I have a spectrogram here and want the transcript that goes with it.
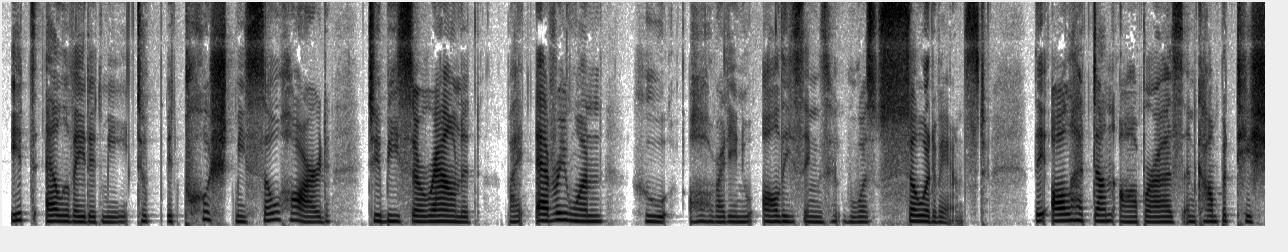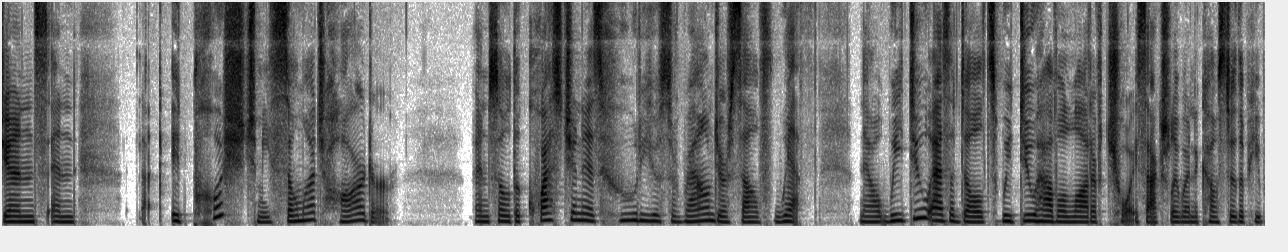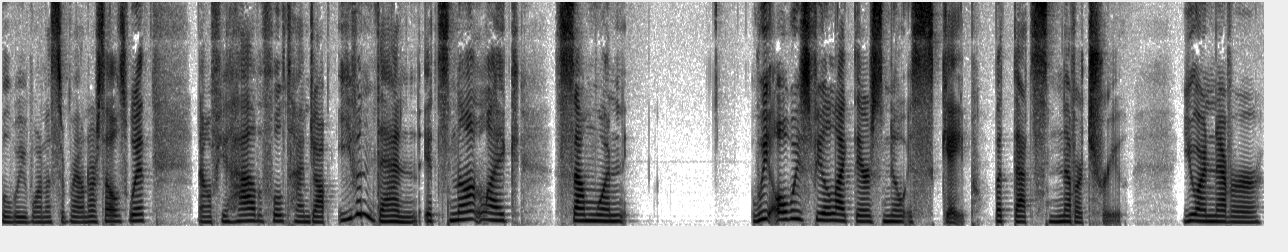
it elevated me to it pushed me so hard to be surrounded by everyone who already knew all these things who was so advanced. They all had done operas and competitions and it pushed me so much harder. And so the question is who do you surround yourself with now we do as adults we do have a lot of choice actually when it comes to the people we want to surround ourselves with now, if you have a full time job, even then, it's not like someone, we always feel like there's no escape, but that's never true. You are never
